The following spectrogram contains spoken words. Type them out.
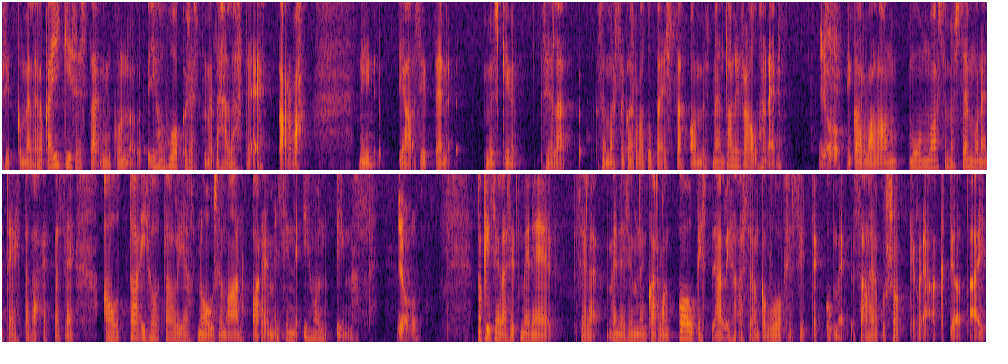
sitten kun meillä joka ikisestä niin kun ihohuokosesta meiltähän lähtee karva, niin, ja sitten myöskin siellä samassa karvatupeessa on myös meidän talirauhanen. Joo. niin karvalla on muun muassa myös semmoinen tehtävä, että se auttaa ihotalia nousemaan paremmin sinne ihon pinnalle. Joo. Toki siellä sitten menee, siellä menee semmoinen karvan koukistajalihas, jonka vuoksi sitten kun me saa joku shokkireaktio tai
